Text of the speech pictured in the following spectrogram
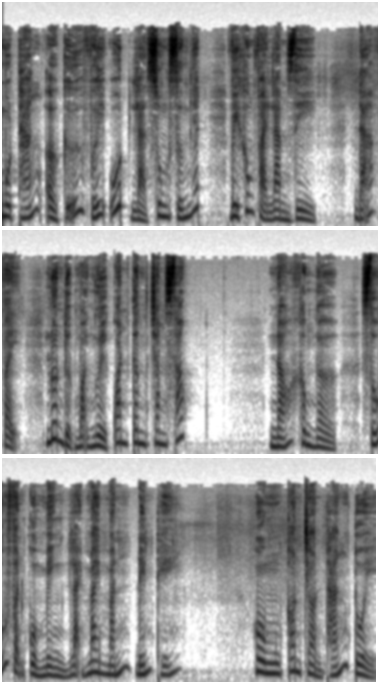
Một tháng ở cữ với út là sung sướng nhất vì không phải làm gì. Đã vậy, luôn được mọi người quan tâm chăm sóc. Nó không ngờ số phận của mình lại may mắn đến thế. Hôm con tròn tháng tuổi,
